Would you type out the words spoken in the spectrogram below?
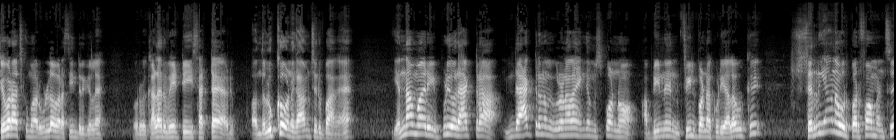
சிவராஜ்குமார் உள்ள வர சீன் இருக்குல்ல. ஒரு கலர் வேட்டி சட்டை அப்படி அந்த லுக்கை ஒன்று காமிச்சிருப்பாங்க. என்ன மாதிரி இப்படி ஒரு ஆக்டரா இந்த ஆக்டரை நம்ம இவ்வளோ நாளாக எங்கே மிஸ் பண்ணோம்? அப்படின்னு ஃபீல் பண்ணக்கூடிய அளவுக்கு சரியான ஒரு பர்ஃபார்மன்ஸு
